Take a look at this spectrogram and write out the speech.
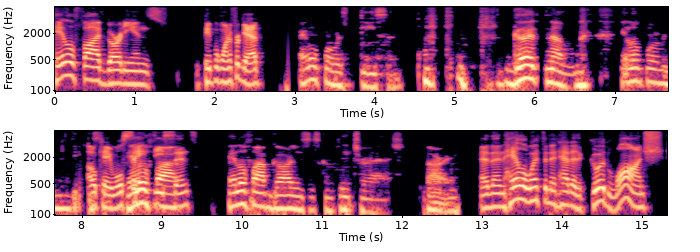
Halo five Guardians, people want to forget. Halo four was decent. Good. No. Halo 4 was decent. Okay, we'll Halo say 5, decent. Halo 5 Guardians is complete trash. Sorry. And then Halo Infinite had a good launch,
